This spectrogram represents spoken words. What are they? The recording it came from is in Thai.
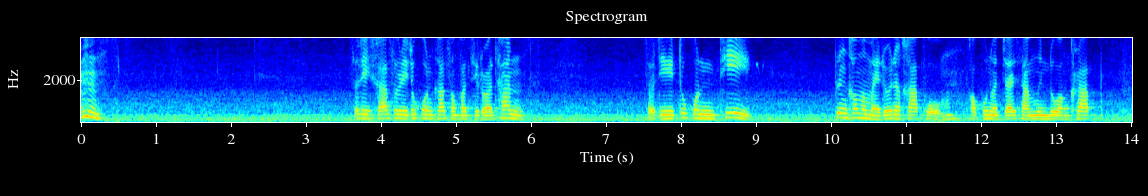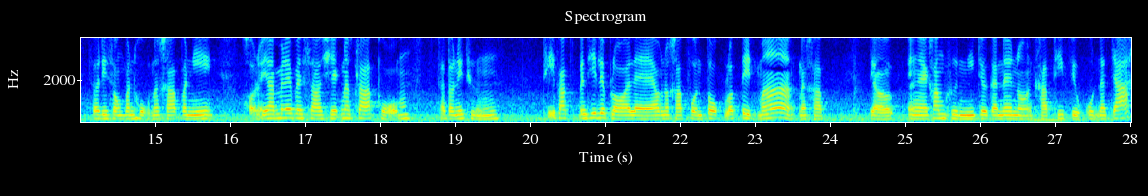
สวัสดีครับ สวัสดีทุกคนครับ2,400 ท่าน สวัสดีทุกคนที่เพิ่งเข้ามาใหม่ด้วยนะครับ ผม ขอบคุณหัวใจ 30,000 ดวงครับ สวัสดี2,600นะครับ วันนี้ขออนุญาตไม่ได้ไปซาวเช็คนะครับ ผม แต่ตอนนี้ถึงที่พักเป็นที่เรียบร้อยแล้วนะครับ ฝนตกรถติดมากนะครับ เดี๋ยวยังไงค่ำคืนนี้เจอกันแน่นอนครับ ที่ฟิลกุดนะจ๊ะ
